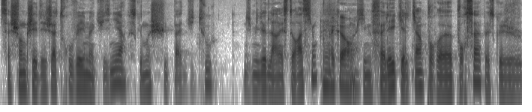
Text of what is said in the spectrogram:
Sachant que j'ai déjà trouvé ma cuisinière, parce que moi je suis pas du tout du milieu de la restauration. D'accord. Donc il me fallait quelqu'un pour euh, pour ça, parce que je-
